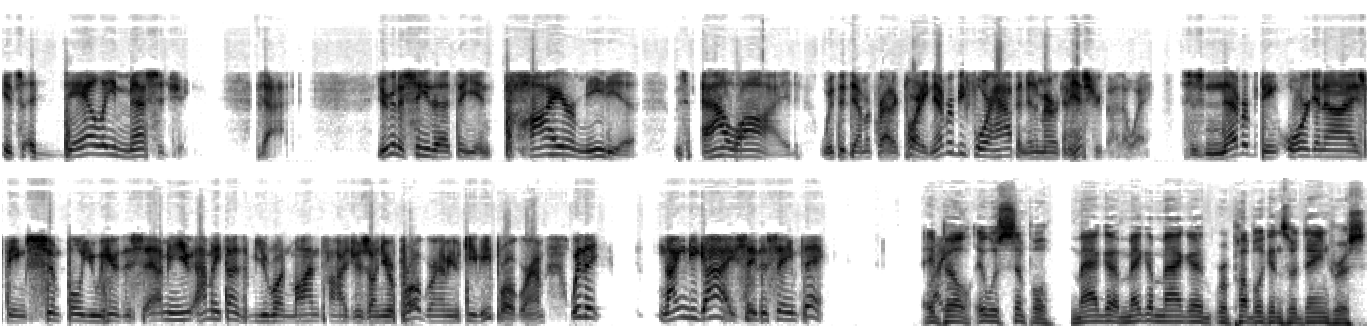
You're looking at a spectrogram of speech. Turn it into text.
It's a daily messaging that. You're going to see that the entire media was allied with the Democratic Party. Never before happened in American history, by the way. This is never being organized, being simple. You hear this. I mean, you, how many times have you run montages on your program, your TV program, where the 90 guys say the same thing? Hey, right? Bill, it was simple. MAGA, mega MAGA Republicans are dangerous.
